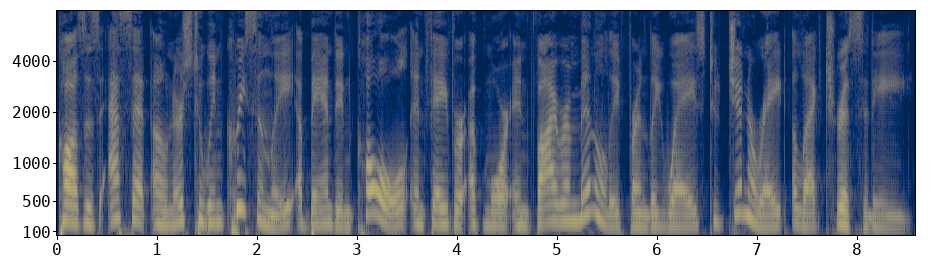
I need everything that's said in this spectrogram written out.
causes asset owners to increasingly abandon coal in favor of more environmentally friendly ways to generate electricity.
